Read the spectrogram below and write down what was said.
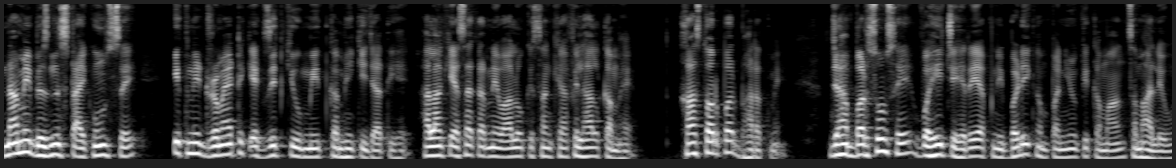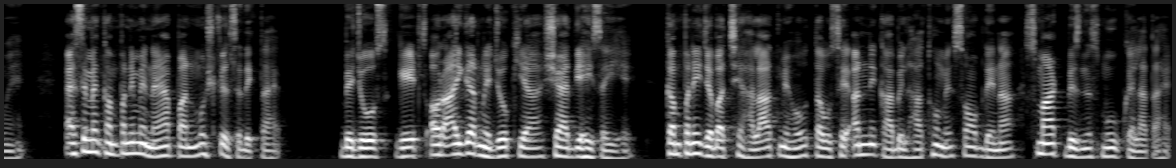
नामी बिज़नेस टाइकून से इतनी ड्रामेटिक एग्जिट की उम्मीद कम ही की जाती है। हालाँकि ऐसा करने वालों की संख्या फ़िलहाल कम है, खासतौर पर भारत में, जहाँ बरसों से वही चेहरे अपनी बड़ी कंपनियों की कमान संभाले हुए हैं। ऐसे में कंपनी में नयापन मुश्किल से दिखता है। बेजोस, गेट्स और आइगर ने जो किया, शायद यही सही है। कंपनी जब अच्छे हालात में हो, तब उसे अन्य काबिल हाथों में सौंप देना स्मार्ट बिज़नेस मूव कहलाता है।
